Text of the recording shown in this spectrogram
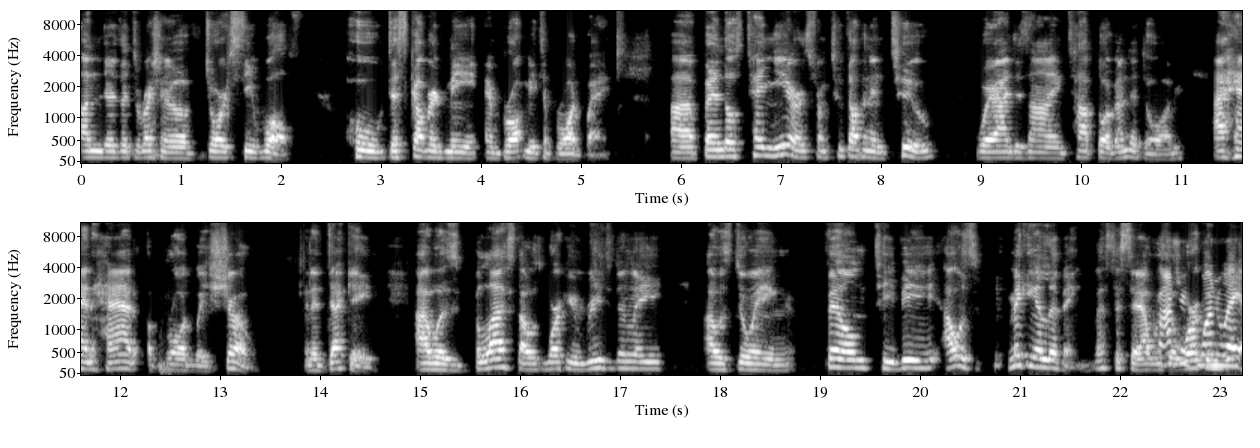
under the direction of George C. Wolfe, who discovered me and brought me to Broadway. Uh, but in those 10 years from 2002, where I designed Top Dog Underdog, I hadn't had a Broadway show in a decade. I was blessed. I was working regionally. I was doing film, TV. I was making a living. Let's just say I was Project working One Way.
